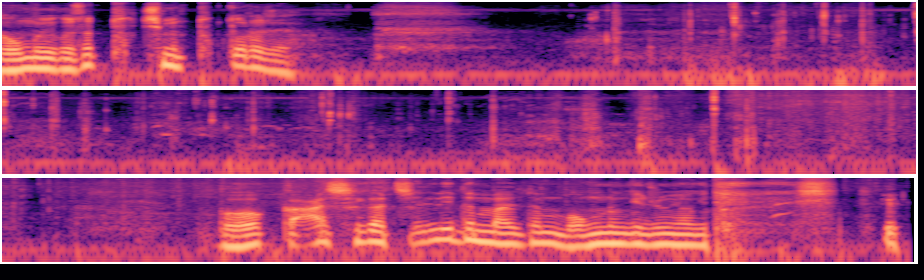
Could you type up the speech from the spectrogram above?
너무 익어서 툭 치면 툭 떨어져요. 뭐 가시가 찔리든 말든 먹는 게 중요하기 때문에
